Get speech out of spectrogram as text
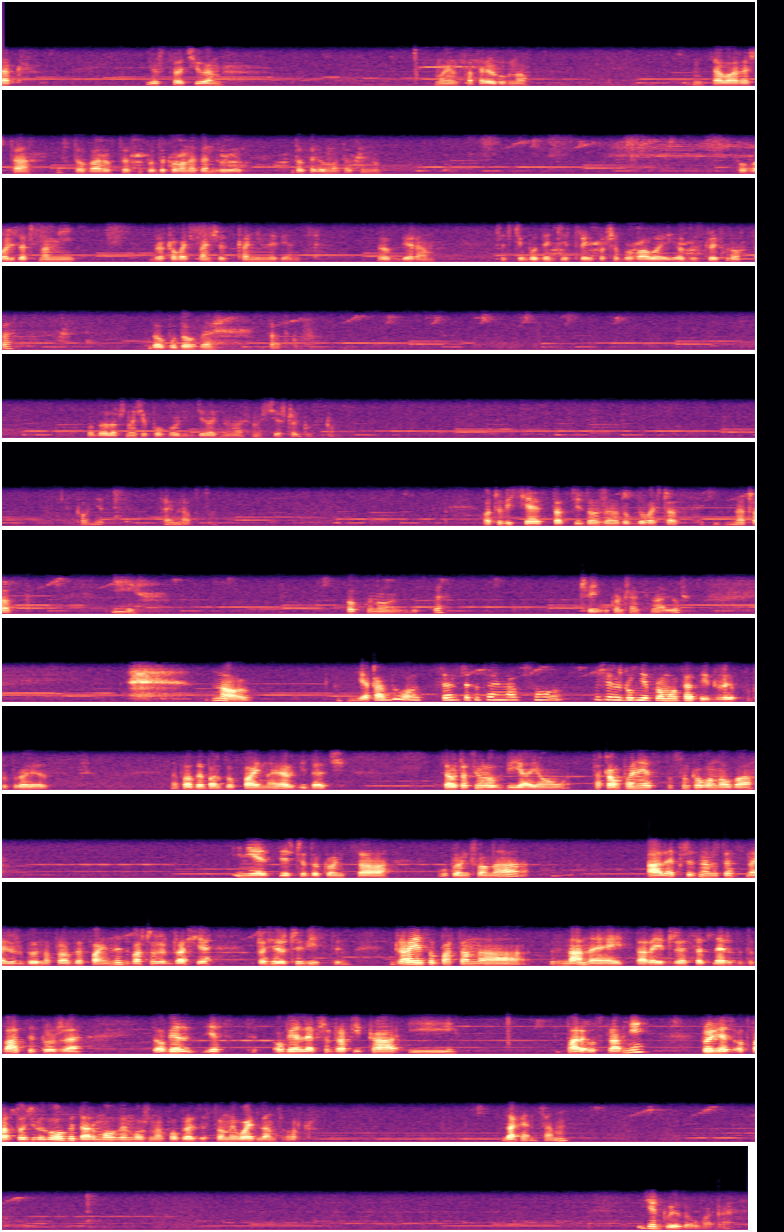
Tak. Już straciłem mając fotel równo. Cała reszta już towarów, które są produkowane wędruje do tego magazynu. Powoli zaczyna mi brakować pańsze tkaniny, więc rozbieram wszystkie budynki, które potrzebowały i odzyskuję surowce do budowy statków. Zaczyna się powoli wdzielać na naszą ścieżkę górską. Koniec timelapsu. Oczywiście stacji zdążyłem wybudować czas na czas i odpłynąłem z wyspy, czyli ukończyłem scenariusz. No, jaka była cel tego timelapsu? Myślę, że głównie promocja tej gry, która jest naprawdę bardzo fajna, jak widać. Cały czas ją rozwijają. Ta kampania jest stosunkowo nowa i nie jest jeszcze do końca ukończona, ale przyznam, że ten scenariusz był naprawdę fajny, zwłaszcza, że gra się w czasie rzeczywistym. Gra jest oparta na znanej starej grze Settlers 2, tylko że jest o wiele, jest o wiele lepsza grafika i parę usprawnień. Projekt jest otwartoźródłowy, darmowy, można pobrać ze strony wildlands.org. Zachęcam. I dziękuję za uwagę.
